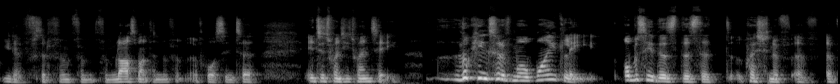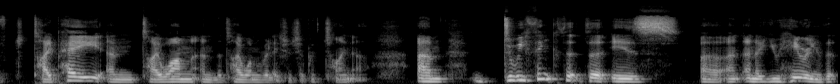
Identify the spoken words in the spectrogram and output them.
You know, sort of from from, from last month and from, of course into into 2020. Looking sort of more widely, obviously there's there's the question of, of, of Taipei and Taiwan and the Taiwan relationship with China. Um, do we think that there is uh, and, and, are you hearing that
